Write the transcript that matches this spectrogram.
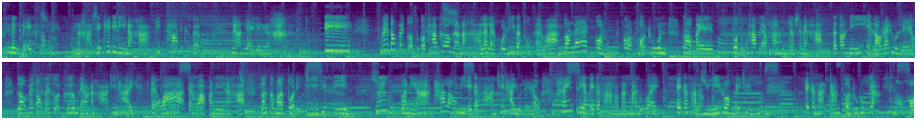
X1 หรือ X2 นะคะเช็คให้ดีๆนะคะ ผิดพลาดคือแบบงานใหญ่เลยนะคะ ดี ไม่ต้องไปตรวจสุขภาพเพิ่มแล้วนะคะ หลายๆคนที่แบบสงสัยว่าตอนแรกก่อนก่อนขอทุน เราไปตรวจสุขภาพแล้วครั้งหนึ่งแล้วใช่ไหมคะ แต่ตอนนี้เราได้ทุนแล้ว เราไม่ต้องไปตรวจเพิ่มแล้วนะคะ ที่ไทย แต่ว่าแต่ว่าฟังดีนะคะ เราจะมาตรวจอีกทีที่จีน ซึ่งตัวนี้ถ้าเรามีเอกสารที่ไทยอยู่แล้ว ให้เตรียมเอกสารเหล่านั้นมาด้วย เอกสารเหล่านี้รวมไปถึงเอกสารการตรวจทุกๆอย่างที่หมอเขา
